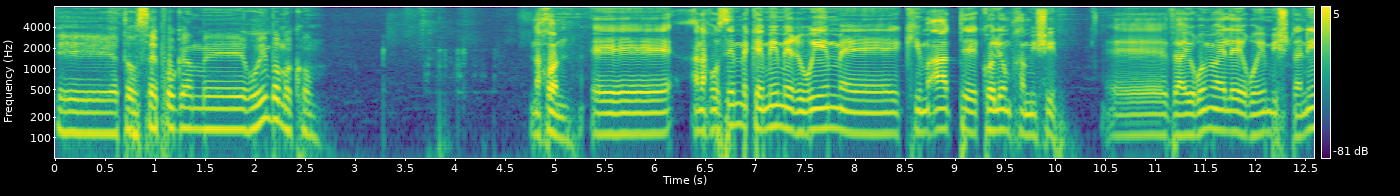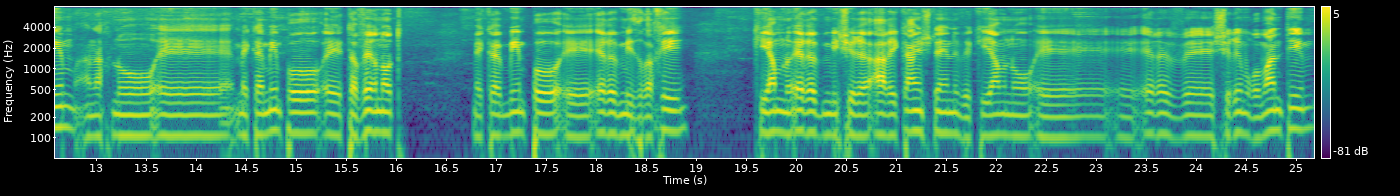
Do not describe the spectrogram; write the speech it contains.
uh, אתה עושה פה גם uh, אירועים במקום. נכון. Uh, אנחנו עושים, מקיימים אירועים uh, כמעט uh, כל יום חמישי. אה, והאירועים האלה אירועים משתנים. אנחנו uh, מקיימים פה uh, טברנות, מקיימים פה ערב מזרחי, קיימנו ערב משירי אריק איינשטיין וקיימנו ערב שירים רומנטיים.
